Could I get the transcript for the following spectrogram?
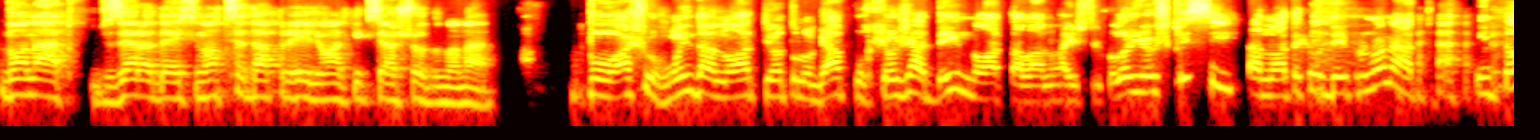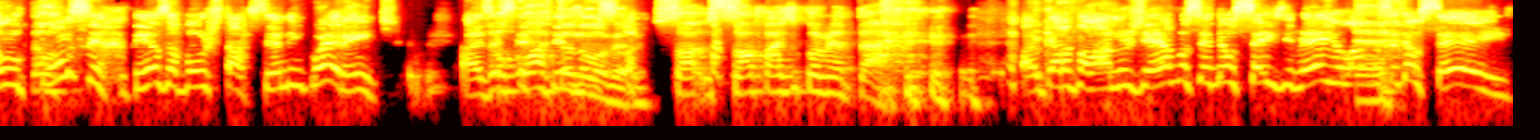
Nonato, de 0 a 10, que nota você dá para ele ontem? O que, que você achou do Nonato? Pô, acho ruim dar nota em outro lugar, porque eu já dei nota lá no Raiz Tricolor e eu esqueci a nota que eu dei pro Nonato. Então, eu então, com certeza vou estar sendo incoerente. Mas então, corta o número, só, só faz o comentário. Aí o cara fala, ah, no GE você deu 6,5, lá é. você deu 6.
